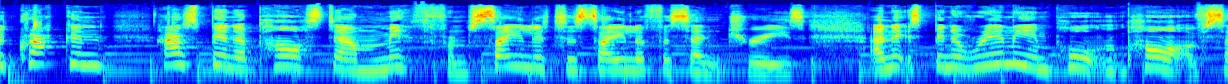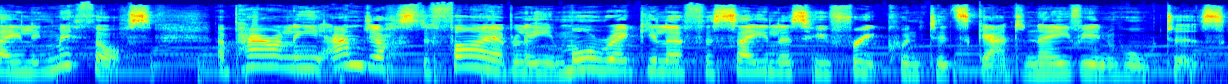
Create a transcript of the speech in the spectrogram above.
The Kraken has been a passed down myth from sailor to sailor for centuries, and it's been a really important part of sailing mythos, apparently and justifiably more regular for sailors who frequented Scandinavian waters.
